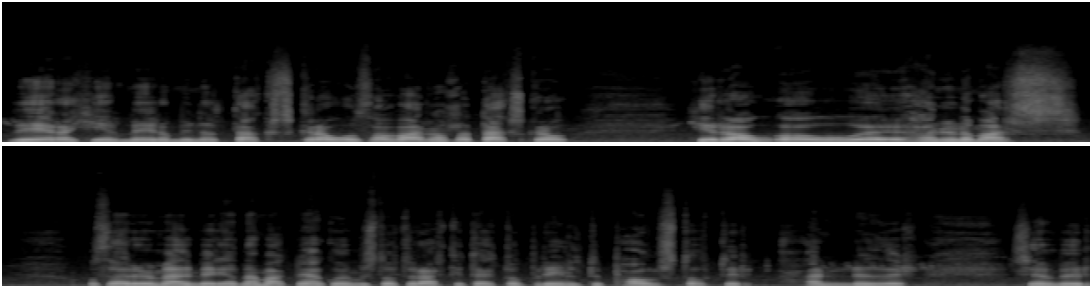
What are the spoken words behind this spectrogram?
vera hér meira minna dagskrá og það var náttúrulega dagskrá hér á, á eh, Hannunamars og það eru með mér hérna Magníða Guðmundsdóttir, arkitekt og Brynildur Pálsdóttir Hannuður sem er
